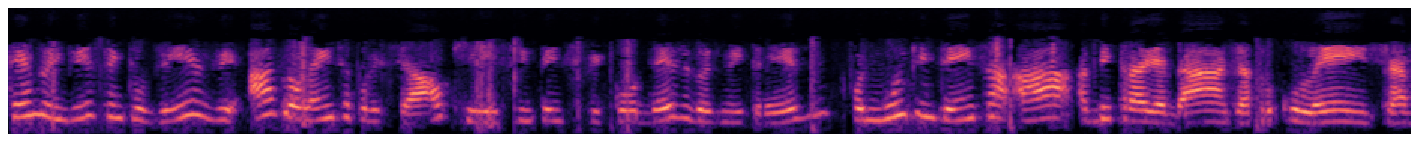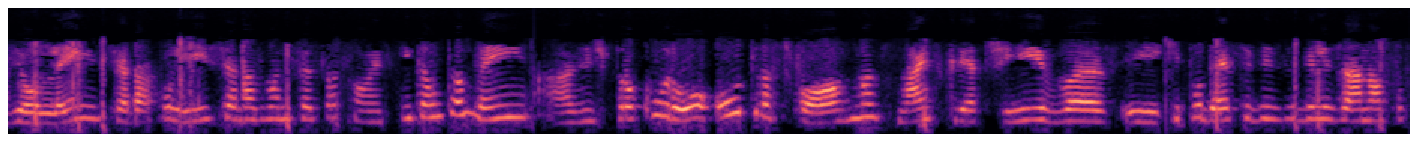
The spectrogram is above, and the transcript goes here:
tendo em vista, inclusive, a violência policial, que se intensificou desde 2013, foi muito intensa a arbitrariedade, a truculência, a violência da polícia nas manifestações. Então, também a gente procurou outras formas mais criativas e que pudesse visibilizar nossas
